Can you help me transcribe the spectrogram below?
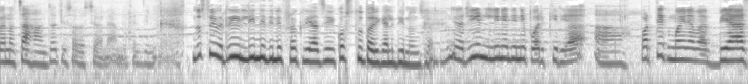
गर्न चाहन्छ त्यो सदस्यहरूलाई हामीले चाहिँ दिनु जस्तो यो ऋण लिने दिने प्रक्रिया चाहिँ कस्तो तरिकाले दिनुहुन्छ? यो ऋण लिने दिने प्रक्रिया प्रत्येक महिनामा ब्याज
